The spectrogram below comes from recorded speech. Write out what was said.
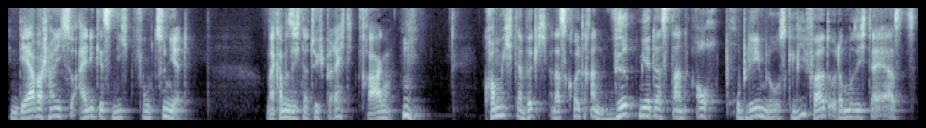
in der wahrscheinlich so einiges nicht funktioniert. Und da kann man sich natürlich berechtigt fragen, hm, komme ich da wirklich an das Gold ran? Wird mir das dann auch problemlos geliefert oder muss ich da erst,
